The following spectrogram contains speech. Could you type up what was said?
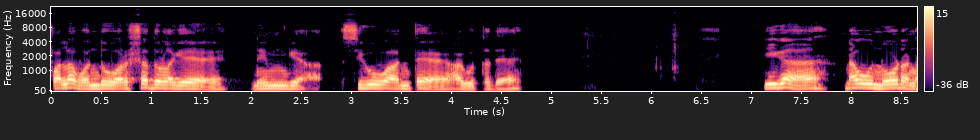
ಫಲ ಒಂದು ವರ್ಷದೊಳಗೆ ನಿಮಗೆ ಸಿಗುವಂತೆ ಆಗುತ್ತದೆ. ಈಗ ನಾವು ನೋಡೋಣ.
